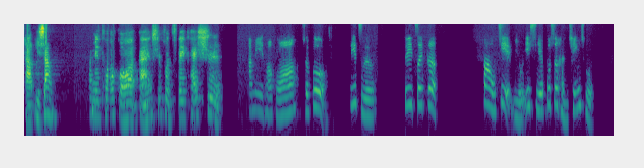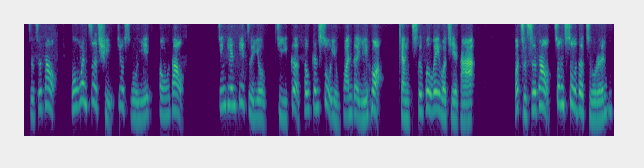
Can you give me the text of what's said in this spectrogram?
好，以上。阿弥陀佛，感恩师父慈悲开示。阿弥陀佛，师父，弟子对这个盗戒有一些不是很清楚，只知道不问自取就属于偷盗。今天弟子有几个都跟树有关的疑惑，想师父为我解答。我只知道种树的主人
